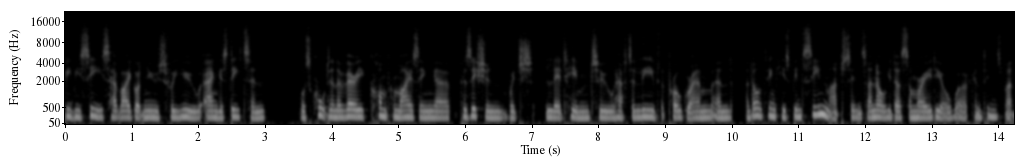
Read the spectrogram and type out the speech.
BBC's Have I Got News for You, Angus Deayton, was caught in a very compromising uh, position, which led him to have to leave the program. And I don't think he's been seen much since. I know he does some radio work and things, but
